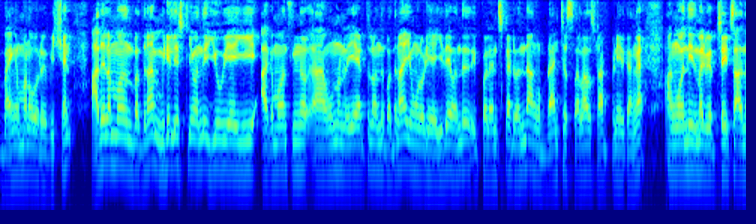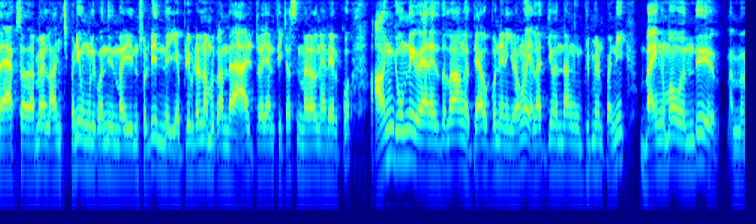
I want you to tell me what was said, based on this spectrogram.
பயங்கரமான ஒரு விஷன் அது இல்லாமல் வந்து பார்த்தீங்கன்னா மிடில் ஈஸ்ட்லேயும் வந்து யூஏஇ அதுக்கப்புறமா வந்து சிங்க இன்னும் நிறைய இடத்துல வந்து பார்த்தீங்கன்னா இவங்களுடைய இதே வந்து இப்போ லென்ஸ்கார்ட் வந்து அங்கே பிரான்ச்சஸ் எல்லாம் ஸ்டார்ட் பண்ணியிருக்காங்க. அங்கே வந்து இது மாதிரி வெப்சைட்ஸ் அந்த ஆப்ஸ் அதை மாதிரி லான்ச் பண்ணி உங்களுக்கு வந்து இது மாதிரின்னு சொல்லிட்டு இந்த எப்படி எப்படி நம்மளுக்கு அந்த ஆல்ட்ரையான் ஃபீச்சர்ஸ் இந்த மாதிரிலாம் நிறைய இருக்கும் அங்கே இன்னும் வேறு இதெல்லாம் அவங்க தேவைப்படுன்னு நினைக்கிறாங்களோ எல்லாத்தையும் வந்து அங்கே இம்ப்ளிமெண்ட் பண்ணி பயங்கரமாக வந்து நம்ம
